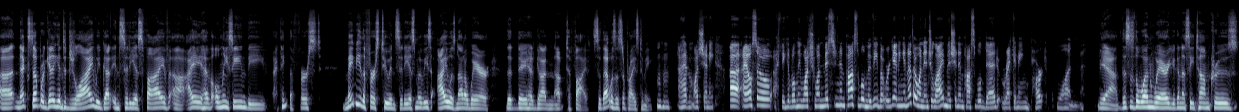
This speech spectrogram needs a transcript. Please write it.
Uh, next up, we're getting into July. We've got Insidious 5. Uh, I have only seen the, I think the first, maybe the first two Insidious movies. I was not aware that they had gotten up to five. So that was a surprise to me. Mm-hmm. I haven't watched any. Uh, I also, I think I've only watched one Mission Impossible movie, but we're getting another one in July Mission Impossible Dead Reckoning Part 1. Yeah, this is the one where you're going to see Tom Cruise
